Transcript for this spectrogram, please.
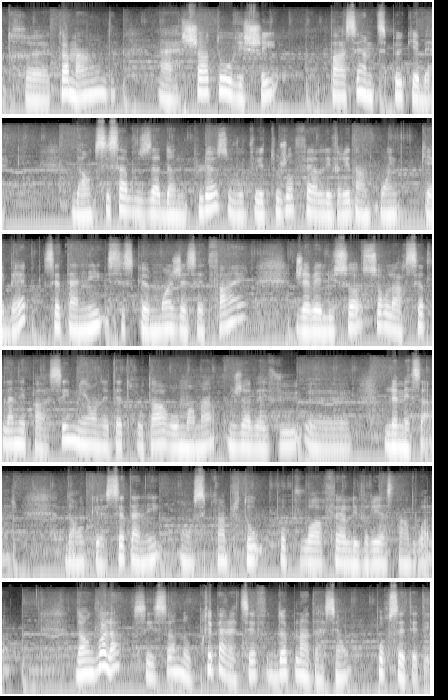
notre commande à Château-Richer, passer un petit peu Québec. Donc, si ça vous donne plus, vous pouvez toujours faire livrer dans le coin de Québec. Cette année, c'est ce que moi j'essaie de faire. J'avais lu ça sur leur site l'année passée, mais on était trop tard au moment où j'avais vu euh, le message. Donc, euh, cette année, on s'y prend plutôt pour pouvoir faire livrer à cet endroit-là. Donc voilà, c'est ça nos préparatifs de plantation pour cet été.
